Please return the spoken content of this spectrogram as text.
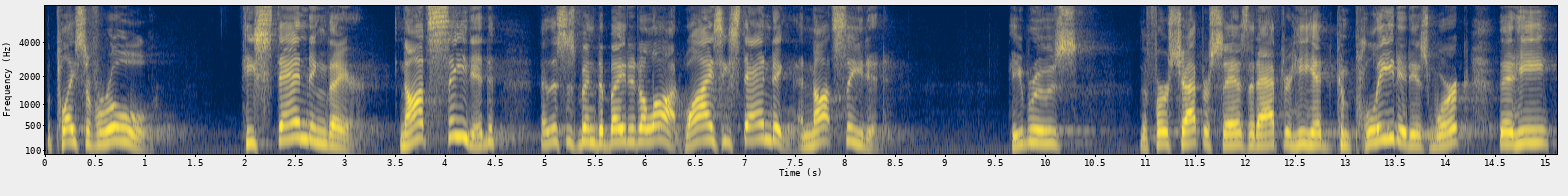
the place of rule. He's standing there, not seated now, this has been debated a lot. Why is he standing and not seated? Hebrews, the first chapter says that after he had completed his work, that he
